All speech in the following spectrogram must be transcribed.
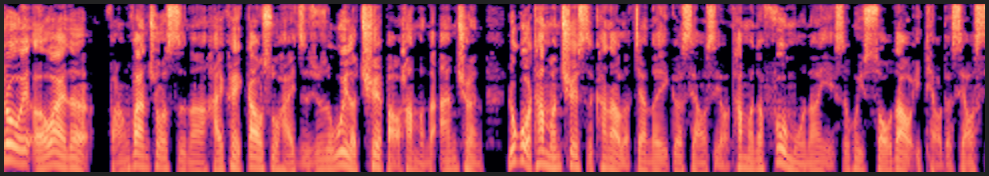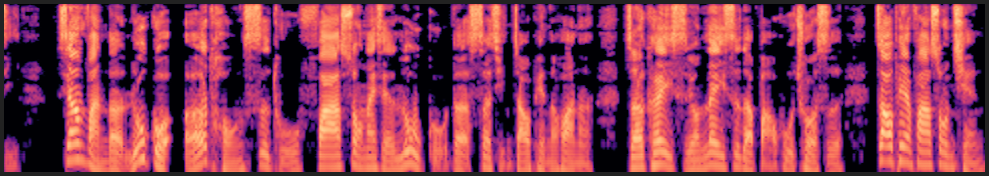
作为额外的防范措施呢，还可以告诉孩子，就是为了确保他们的安全。如果他们确实看到了这样的一个消息哦，他们的父母呢也是会收到一条的消息。相反的，如果儿童试图发送那些露骨的色情照片的话呢，则可以使用类似的保护措施。照片发送前，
